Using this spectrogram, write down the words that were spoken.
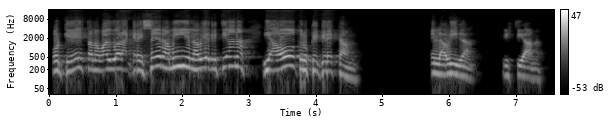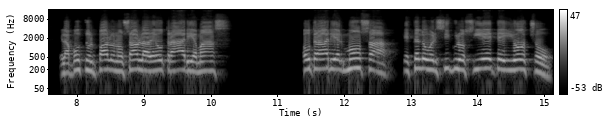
Porque esta nos va a ayudar a crecer a mí en la vida cristiana y a otros que crezcan en la vida cristiana. El apóstol Pablo nos habla de otra área más, otra área hermosa que está en los versículos 7 y 8.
